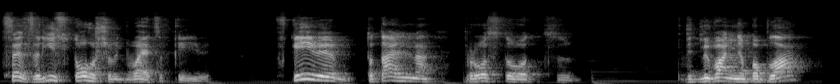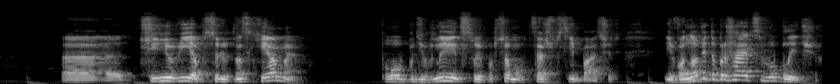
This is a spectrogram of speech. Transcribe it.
це зріз того, що відбувається в Києві. В Києві тотальна просто от відмивання бабла, е, тіньові абсолютно схеми по будівництву і по всьому, це ж всі бачать. І воно відображається в обличчях.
